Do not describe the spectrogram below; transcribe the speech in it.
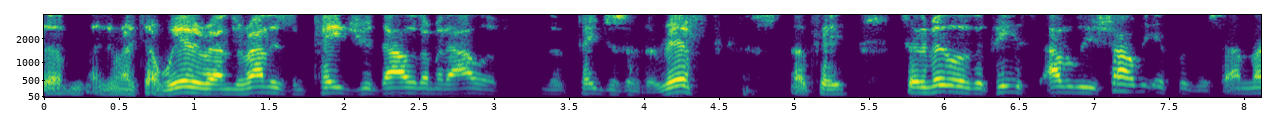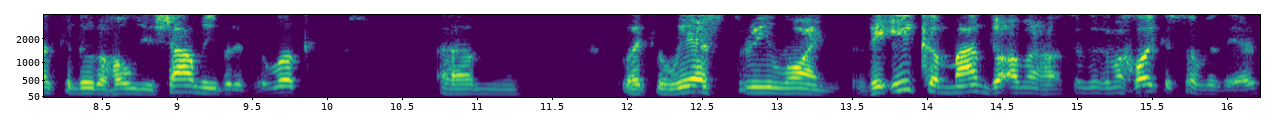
um, I can write down where around the Ran is in page Yudal Amad Aleph, the pages of the Rif. Okay, so in the middle of the piece, Avil Yishalmi Iflagus. I'm not going to do the whole Yishalmi, but if you look, um, like the last three lines, the Ika Man do Amar Hasan. There's a machloikas over there.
